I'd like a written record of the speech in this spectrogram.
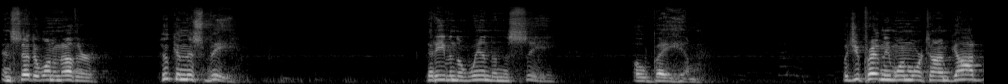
and said to one another, Who can this be? That even the wind and the sea obey him. Would you pray with me one more time? God,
